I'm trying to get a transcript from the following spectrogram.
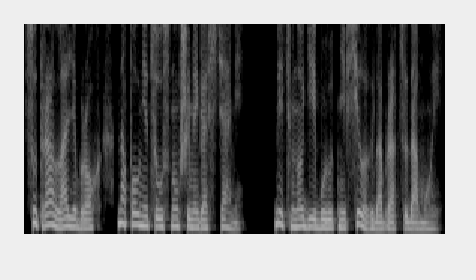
С утра Лали Брох наполнится уснувшими гостями, ведь многие будут не в силах добраться домой.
